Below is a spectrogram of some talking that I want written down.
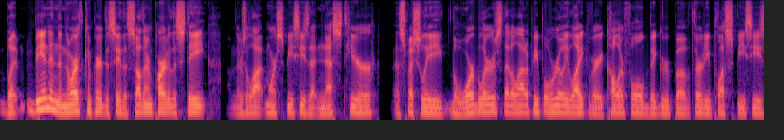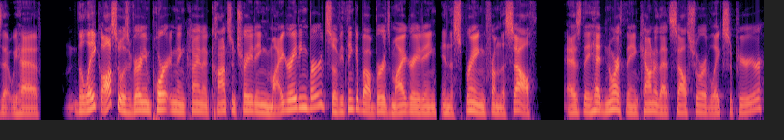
But being in the north compared to, say, the southern part of the state, um, there's a lot more species that nest here, especially the warblers that a lot of people really like. Very colorful, big group of 30 plus species that we have. The lake also is very important in kind of concentrating migrating birds. So if you think about birds migrating in the spring from the south, as they head north, they encounter that south shore of Lake Superior.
